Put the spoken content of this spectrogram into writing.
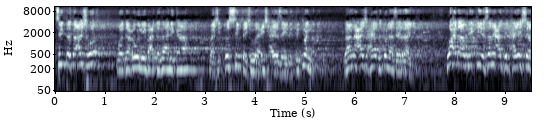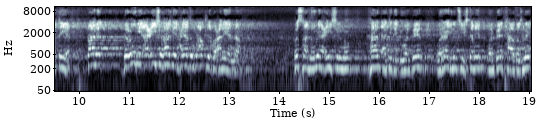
ستة أشهر ودعوني بعد ذلك. ماشي. بس ستة شهور أعيش حياة زي دي. تتمنى. لأن عايشة حياتها كلها زي الراجل. واحدة أمريكية سمعت بالحياة الشرقية. قالت دعوني أعيش هذه الحياة ثم أطلق علي النار. بس خلوني أعيش إنه هذا كده جوا البيت والراجل يمشي يشتغل والبيت حافظني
